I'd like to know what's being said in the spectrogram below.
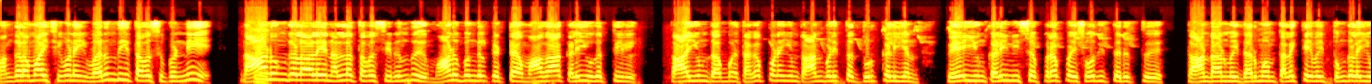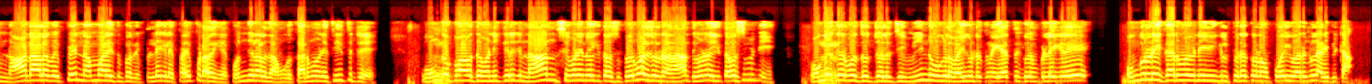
மங்களமாய் சிவனை வருந்தி தவசு பண்ணி நான் உங்களாலே நல்ல தவசு இருந்து மானுபங்கள் கெட்ட மாகா கலியுகத்தில் தாயும் தப- தகப்பனையும் தான் பலித்த துர்க்கலியன் பேயும் களிநீச பிறப்பை சோதித்தெடுத்து தாண்டாண்மை தர்மம் தலைக்கை வை துங்களையும் நாடாள வைப்பேன் நம்ம அழைத்து பதை. பிள்ளைகளை பயப்படாதீங்க. கொஞ்ச நாள் தான். உங்க கர்மனை தீர்த்துட்டு உங்க பாவத்தை மன்னிக்கிறதுக்கு நான் சிவனை நோக்கி தவசு. பெருமாள் சொல்றேன் நான் சிவனை நோக்கி தவசு பண்ணி உங்க. கர்மத்தை சொல்லிச்சு மீண்டும் உங்களை வைகுண்டத்துல ஏத்துக்குவேன் பிள்ளைகளே. உங்களுடைய கர்ம வினை நீங்கள் பிறக்கணும். போய் வருங்கள். அனுப்பிட்டான்.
